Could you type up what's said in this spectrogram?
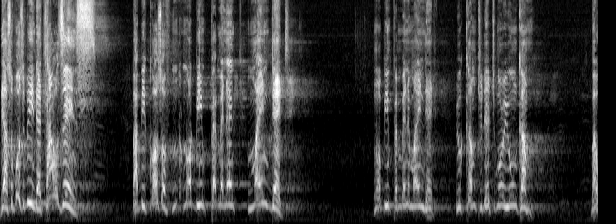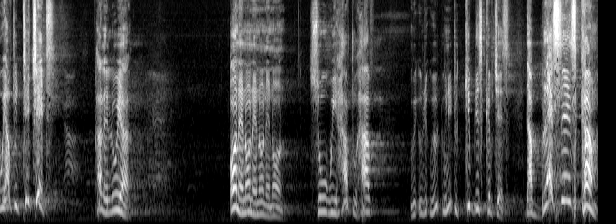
They are supposed to be in the thousands. But because of not being permanent minded, not being permanent minded. You come today, tomorrow you won't come. But we have to teach it. Hallelujah. On and on and on and on. So we have to have, we, we, we need to keep these scriptures. That blessings come.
